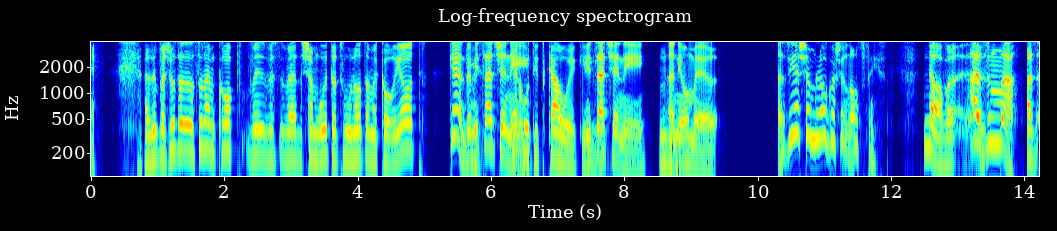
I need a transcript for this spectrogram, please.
אז הם פשוט עשו להם crop ושמרו את התמונות המקוריות. כן, ומצד שני, איכשהו תתקעו, כאילו. מצד שני. אני אומר, אז יש שם לוגו של נורת' פייס. לא, אבל... אז מה? אז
